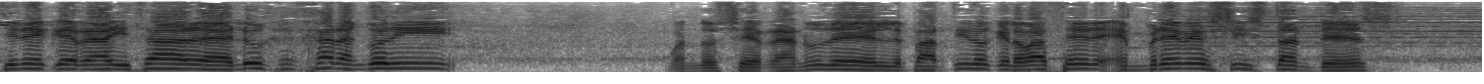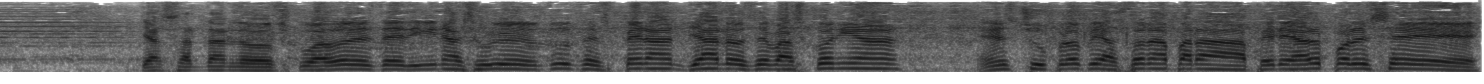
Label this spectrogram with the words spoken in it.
tiene que realizar eh, Luke Harangodi cuando se reanude el partido que lo va a hacer en breves instantes. Ya saltan los jugadores de Divina Juventud, esperan ya los de Basconia en su propia zona para pelear por ese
